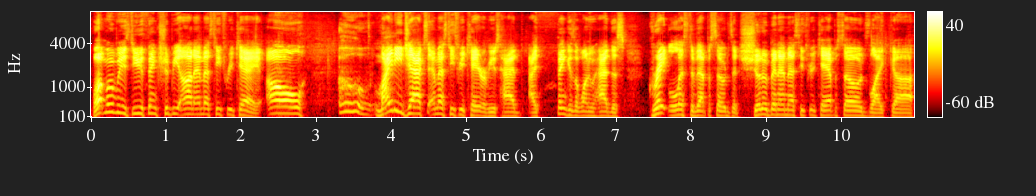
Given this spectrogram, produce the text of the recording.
What movies do you think should be on MST3K? Oh, Oh, Mighty Jack's MST3K reviews had, I think, is the one who had this great list of episodes that should have been MST3K episodes, like uh,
